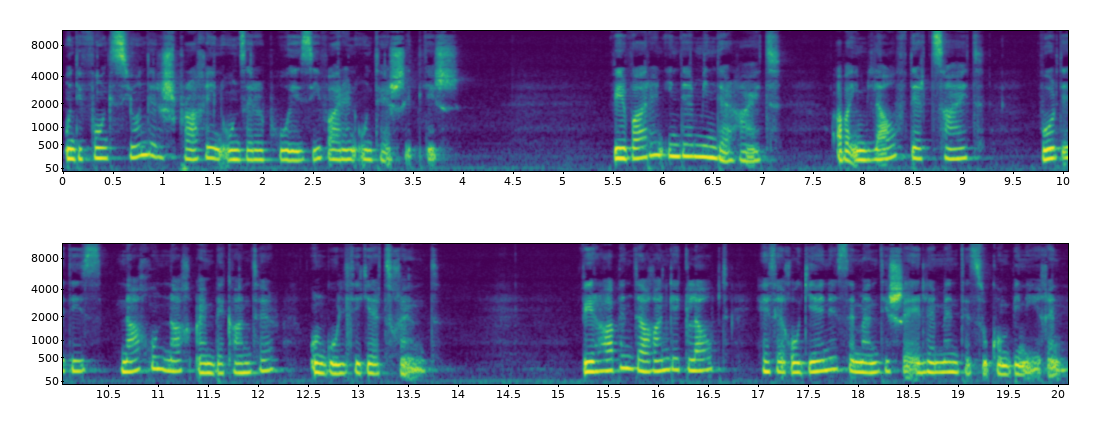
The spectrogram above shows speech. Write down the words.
und die Funktion der Sprache in unserer Poesie waren unterschiedlich. Wir waren in der Minderheit, aber im Lauf der Zeit wurde dies nach und nach ein bekannter und gültiger Trend. Wir haben daran geglaubt, heterogene semantische Elemente zu kombinieren.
